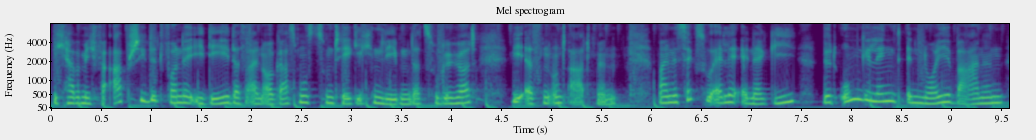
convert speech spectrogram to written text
Ich habe mich verabschiedet von der Idee, dass ein Orgasmus zum täglichen Leben dazugehört, wie Essen und Atmen. Meine sexuelle Energie wird umgelenkt in neue Bahnen.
